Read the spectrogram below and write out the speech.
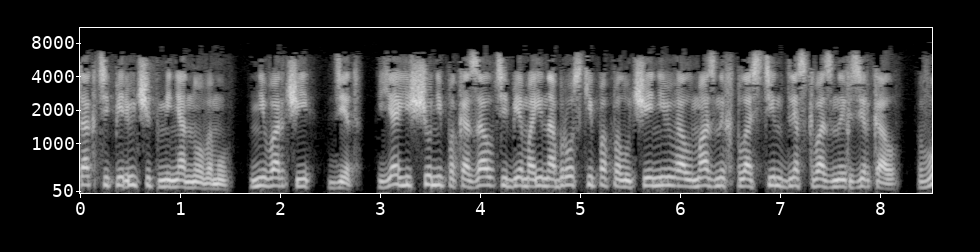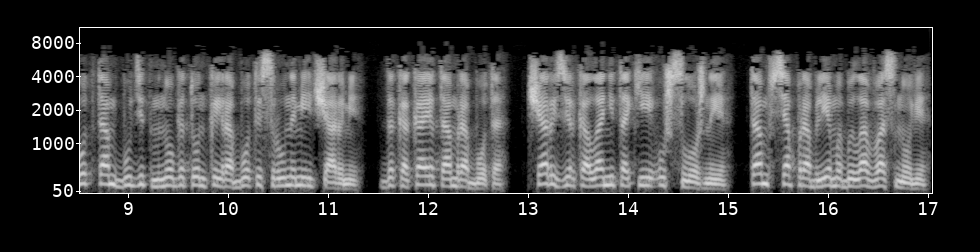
так теперь учит меня новому. Не ворчи, дед, я еще не показал тебе мои наброски по получению алмазных пластин для сквозных зеркал. Вот там будет много тонкой работы с рунами и чарами. Да какая там работа. Чары зеркала не такие уж сложные. Там вся проблема была в основе.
